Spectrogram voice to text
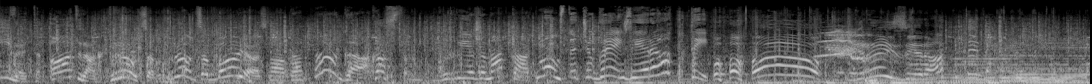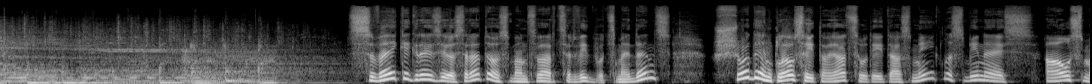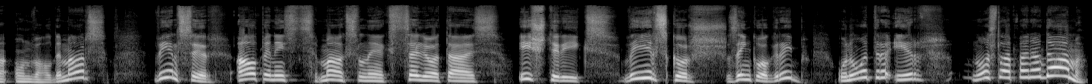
Iveta, ātrāk, braucam, braucam mājās! Pagā, pagā! Kas tam? Griežam apkārt, mums taču greizi ir rati! Ohoho! Greizi ir ati! Sveiki, griezījos ratos. Mans vārds ir Vidvuds Medens. Šodien klausītāji atsūtītās mīklas minēs Ausma un Valdemārs. Viens ir alpinists, mākslinieks, ceļotājs, izšķirīgs vīrs, kurš zina, ko grib, un otra ir noslēpainā dāma.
